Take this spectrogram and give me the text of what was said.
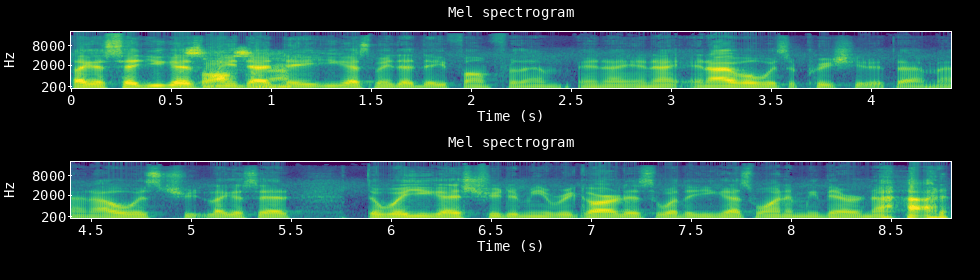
like I said, you guys That's made that awesome, day you guys made that day fun for them, and I and I and I've always appreciated that, man. I always treat like I said the way you guys treated me, regardless whether you guys wanted me there or not.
